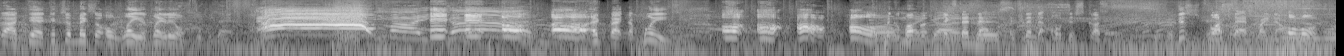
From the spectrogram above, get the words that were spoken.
God damn, get your mixer. Oh, layers, layers. They all stupid ass. Oh my Eh, god! eh, oh, oh, X Factor, please. Oh, oh, oh, oh. Oh Pick him up. God, Extend that. Extend that. Oh, disgusting. This is bust ass right now. Hold on. Oh,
